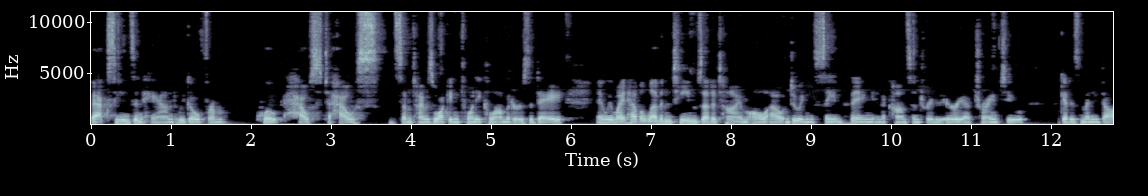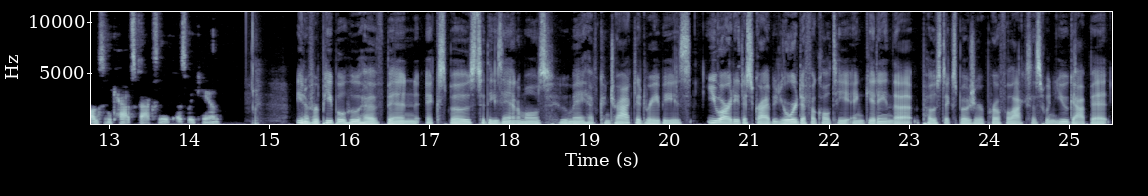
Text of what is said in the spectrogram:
vaccines in hand. We go from quote house to house, sometimes walking 20 kilometers a day. And we might have 11 teams at a time all out doing the same thing in a concentrated area, trying to get as many dogs and cats vaccinated as we can. You know, for people who have been exposed to these animals who may have contracted rabies, you already described your difficulty in getting the post exposure prophylaxis when you got bit.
